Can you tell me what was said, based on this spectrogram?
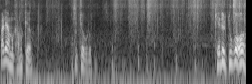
빨리 한번 가볼게요. 집적으로 걔들 두고.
